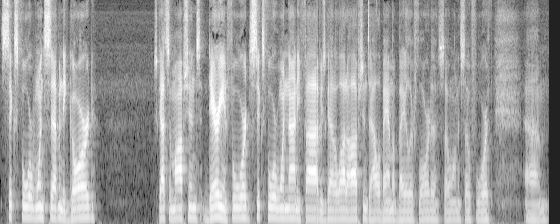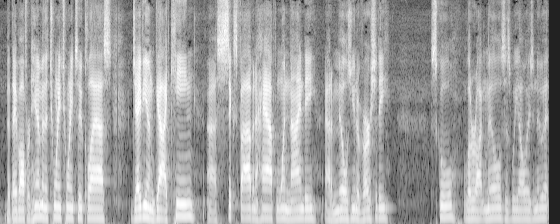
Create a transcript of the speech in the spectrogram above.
six four one seventy guard. He's got some options. Darian Ford, 6'4", 195. He's got a lot of options. Alabama, Baylor, Florida, so on and so forth. Um, but they've offered him in the 2022 class. Javian Guy King, uh, six five and a half, 190 out of Mills University School, Little Rock Mills, as we always knew it.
